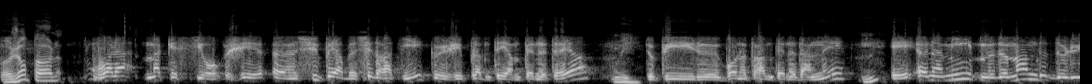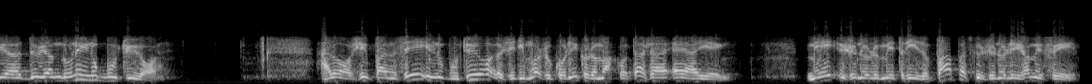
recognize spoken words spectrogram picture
Bonjour Paul. Voilà ma question. J'ai un superbe cédratier que j'ai planté en pleine terre depuis une bonne trentaine d'années Hmm. et un ami me demande de lui, de lui en donner une bouture. Alors j'ai pensé, une bouture, j'ai dit moi je connais que le marcotage aérien. Mais je ne le maîtrise pas parce que je ne l'ai jamais fait.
